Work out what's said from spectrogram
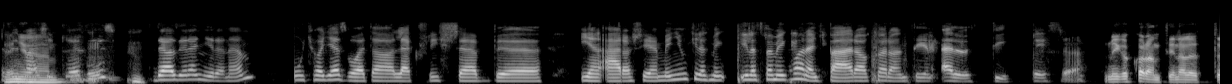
ez egy másik kérdés, de azért ennyire nem. Úgyhogy ez volt a legfrissebb uh, ilyen áras élményünk, illetve még, illetve még van egy pár a karantén előtti részről. Még a karantén előtt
